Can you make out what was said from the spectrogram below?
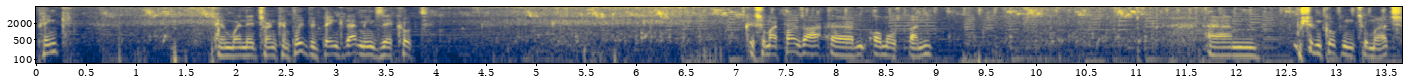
pink, and when they turn completely pink, that means they're cooked. Okay, so my prawns are um, almost done. Um, we shouldn't cook them too much.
